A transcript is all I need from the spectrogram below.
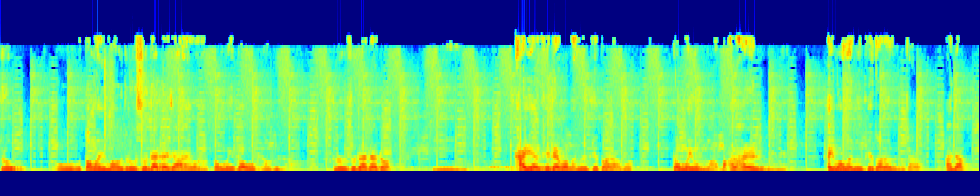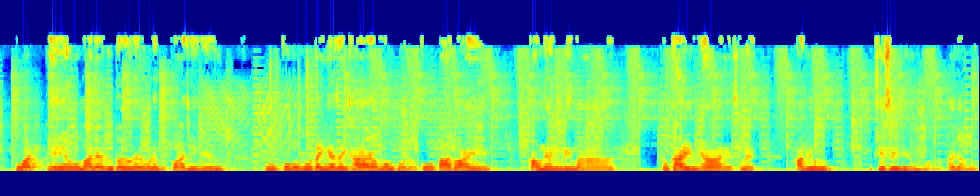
သူတို့ ဟိုသုံးမိန်းမဟုတ်သူတို့ဇွတ်တက်တက်ကြရဲပေါ့နော်သုံးမိန်းတော့ကိုဖြောက်ပြီးတာအဲ့လိုဇွတ်တက်တက်တော့ဒီခိုက်ရန်ဖြစ်တဲ့ပုံစံမျိုးဖြစ်သွားတာပေါ့သုံးမိန်းမှာပါလာတဲ့လူတွေနဲ့အဲ့ပုံစံမျိုးဖြစ်သွားတော့ကြတော့အားကြောင့်ကိုကဘယ်ဟိုမှလည်းအဲ့လိုတော်ရုံတန်ကိုလည်းမသွားခြင်းခဲ့ဘူးဟိုကိုကိုကိုတိုင်ငယ်စိတ်ထားတာတော့မဟုတ်ဘူးပေါ့နော်ကိုပါသွားရင်ကောင်းတဲ့လူတွေမှာဒုက္ခတွေများရတယ်ဆိုတော့ဟာမျိုးမဖြစ်စေချင်ဘူးပေါ့နော်အားကြောင့်မို့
